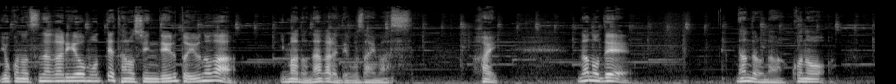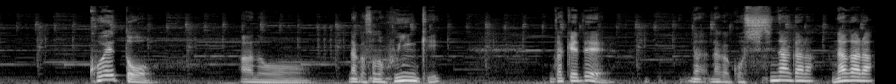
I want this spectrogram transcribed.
横のつながりを持って楽しんでいるというのが、今の流れでございます。はい。なので、なんだろうな、この、声と、あのー、なんかその雰囲気だけで、な、なんかこうしながら、ながら、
